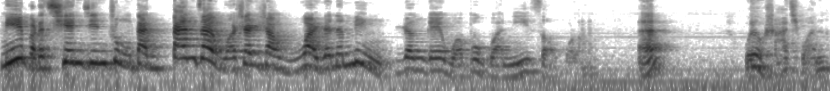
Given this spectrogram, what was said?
你把这千斤重担担在我身上，五万人的命扔给我不管，你走了。嗯，我有啥权呢？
